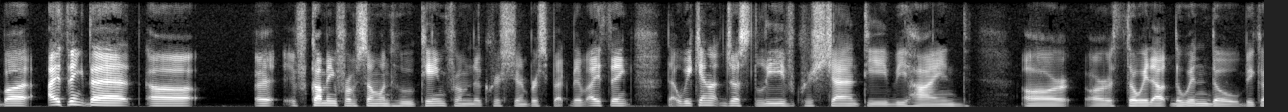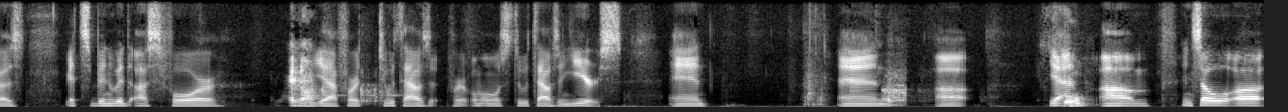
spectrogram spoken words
but i think that uh uh, if coming from someone who came from the Christian perspective, I think that we cannot just leave Christianity behind or or throw it out the window because it's been with us for why not? Yeah, for two thousand for almost two thousand years, and and uh, yeah, so? and, um, and so uh,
